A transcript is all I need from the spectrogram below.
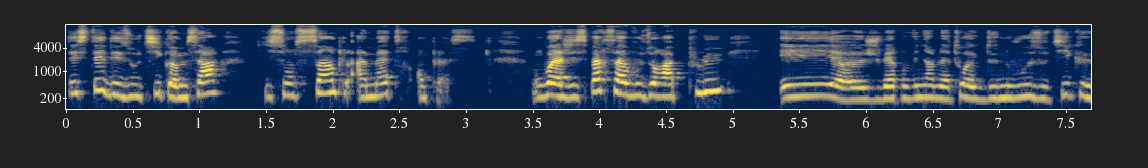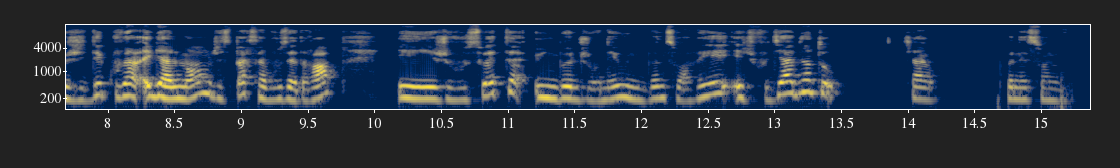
tester des outils comme ça qui sont simples à mettre en place. Donc voilà, j'espère que ça vous aura plu et euh, je vais revenir bientôt avec de nouveaux outils que j'ai découverts également. J'espère que ça vous aidera et je vous souhaite une bonne journée ou une bonne soirée et je vous dis à bientôt. Ciao. Prenez soin de vous.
